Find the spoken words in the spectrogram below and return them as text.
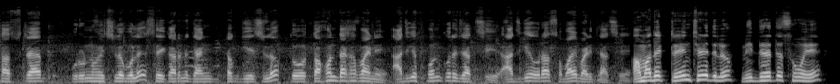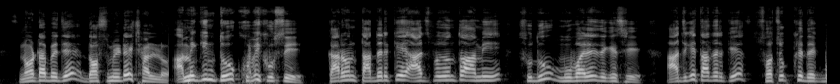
সাবস্ক্রাইব পূরণ হয়েছিল বলে সেই কারণে গ্যাংটক গিয়েছিল। তো তখন দেখা পাইনি আজকে ফোন করে যাচ্ছি। আজকে ওরা সবাই বাড়িতে আছে। আমাদের ট্রেন ছেড়ে দিল। নির্ধারিত সময়ে নটা বেজে দশ মিনিটেই ছাড়লো। আমি কিন্তু খুবই খুশি, কারণ তাদেরকে আজ পর্যন্ত আমি শুধু মোবাইলে দেখেছি। আজকে তাদেরকে সচক্ষে দেখব।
